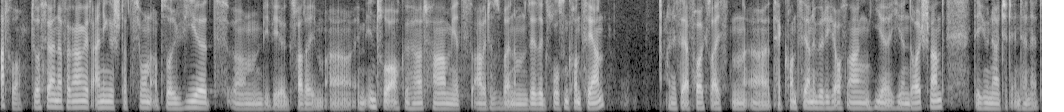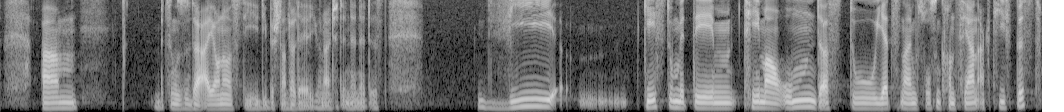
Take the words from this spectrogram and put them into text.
Arthur, du hast ja in der Vergangenheit einige Stationen absolviert, ähm, wie wir gerade im, äh, im Intro auch gehört haben. Jetzt arbeitest du bei einem sehr, sehr großen Konzern eines der erfolgreichsten äh, Tech-Konzerne, würde ich auch sagen, hier, hier in Deutschland, der United Internet. Ähm, beziehungsweise der Ionos, die, die Bestandteil der United Internet ist. Wie gehst du mit dem Thema um, dass du jetzt in einem großen Konzern aktiv bist?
